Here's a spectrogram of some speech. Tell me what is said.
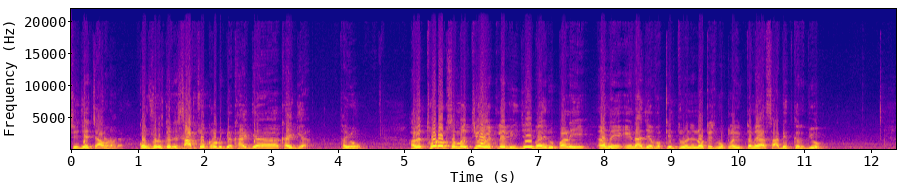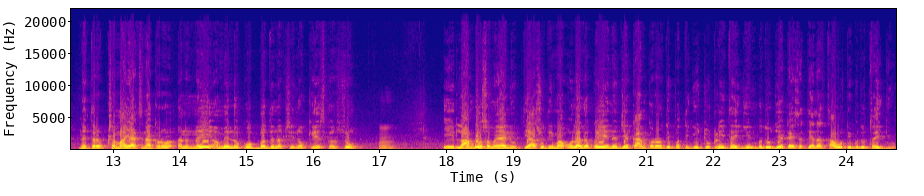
CJ Chavda. Conference કરીને સાતસો કરોડ રૂપિયા ખાઈ ગયા ખાઈ ગયા. થયું? હવે થોડોક સમય થયો એટલે વિજયભાઈ રૂપાણી અને એના જે વકીલ થ્રુ એને નોટિસ મોકલાવી તમે આ સાબિત કરી દો નહીતર ક્ષમા યાચના કરો અને નહીં અમે લોકો બદનક્ષીનો કેસ કરશું. હમ. એ લાંબો સમય હાલ્યું ત્યાં સુધીમાં ઓલા લોકોએ એને જે કામ કરવાનું હતું પતી ગયું. ચૂંટણી થઈ ગઈ ને બધું જે કાંઈ સત્યાનાશ થવું હતું બધું થઈ ગયું.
